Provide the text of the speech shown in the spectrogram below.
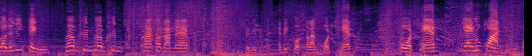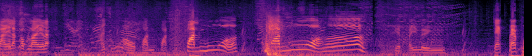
เราจะยิ่งเก่งเพิ่มขึ้นเพิ่มขึ้นมากเท่านั้นนะครับเชื่อดิอันนี้กดกำลังกดแขนโกดแขนแย่งลูกกวาดกูไปละกำไรละไอ้กูเอาฟันฟันฟันมั่วฟันมั่วเฮ้อเก็บไปหนึ่งแจ็คแป๊บโพ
